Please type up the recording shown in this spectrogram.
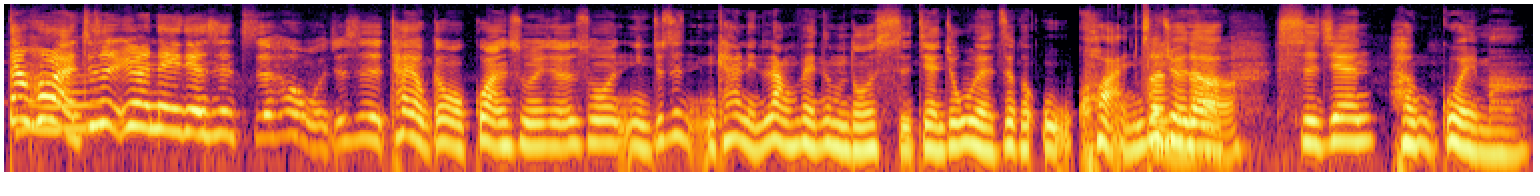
但后来就是因为那一件事之后，我就是他有跟我灌输一些，就是说你就是你看你浪费这么多时间，就为了这个五块，你不觉得时间很贵吗？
